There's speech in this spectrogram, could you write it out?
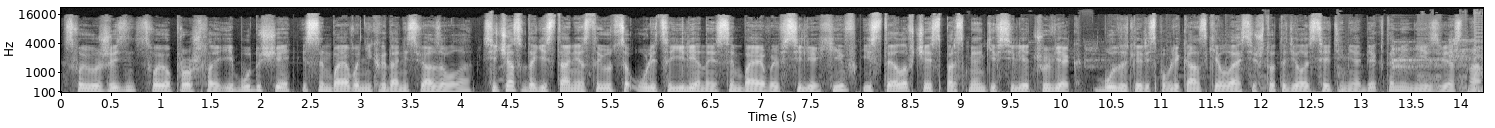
«свою жизнь, свое прошлое и будущее Исымбаева никогда не связывала». Сейчас в Дагестане остаются улицы Елены Исымбаевой в селе Хив и стела в честь спортсменки в селе Чувек. Будут ли республиканские власти что-то делать с этими объектами, неизвестно.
